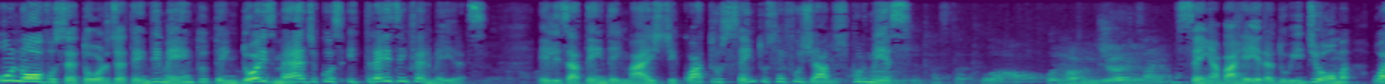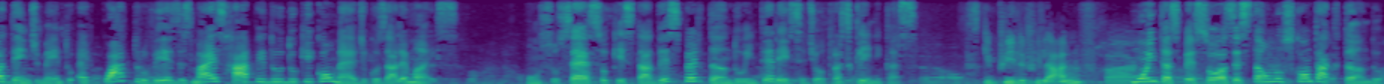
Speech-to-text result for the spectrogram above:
O novo setor de atendimento tem dois médicos e três enfermeiras. Eles atendem mais de 400 refugiados por mês. Sem a barreira do idioma, o atendimento é quatro vezes mais rápido do que com médicos alemães. Um sucesso que está despertando o interesse de outras clínicas. Muitas pessoas estão nos contactando.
